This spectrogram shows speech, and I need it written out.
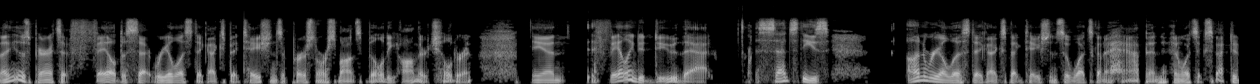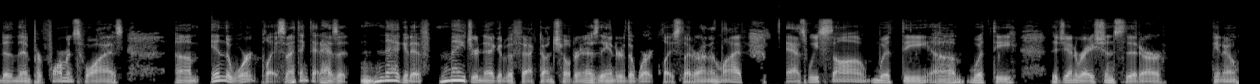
I think those parents have failed to set realistic expectations of personal responsibility on their children. And failing to do that sets these unrealistic expectations of what's going to happen and what's expected of them performance wise um, in the workplace. And I think that has a negative, major negative effect on children as they enter the workplace later on in life, as we saw with the um, with the the generations that are, you know,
